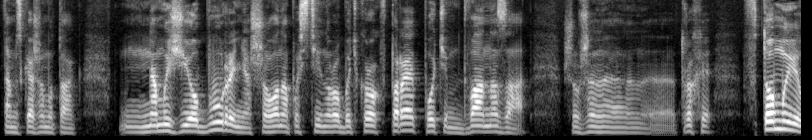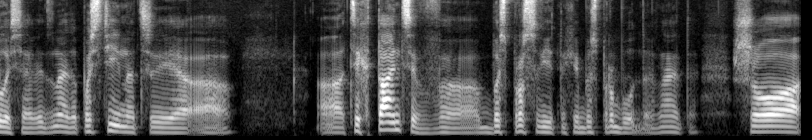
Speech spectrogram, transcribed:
там, скажімо так, на межі обурення, що вона постійно робить крок вперед, потім два назад. Що вже е, трохи втомилися від знаєте, постійно ці, е, е, цих танців безпросвітних і безпробудних. Знаєте, що,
